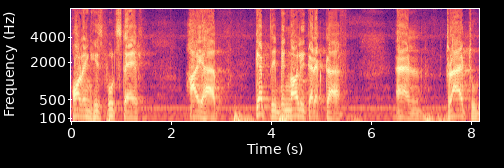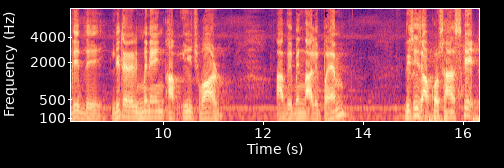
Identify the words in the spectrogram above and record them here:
following his footsteps, I have kept the Bengali character and tried to give the literary meaning of each word of the Bengali poem. This is, of course, Sanskrit.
